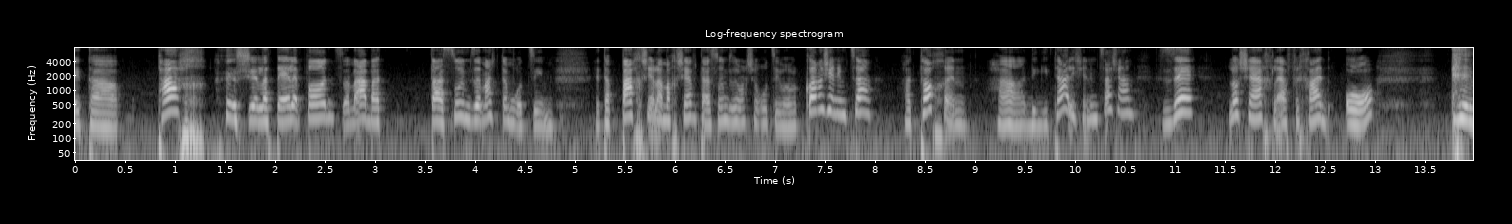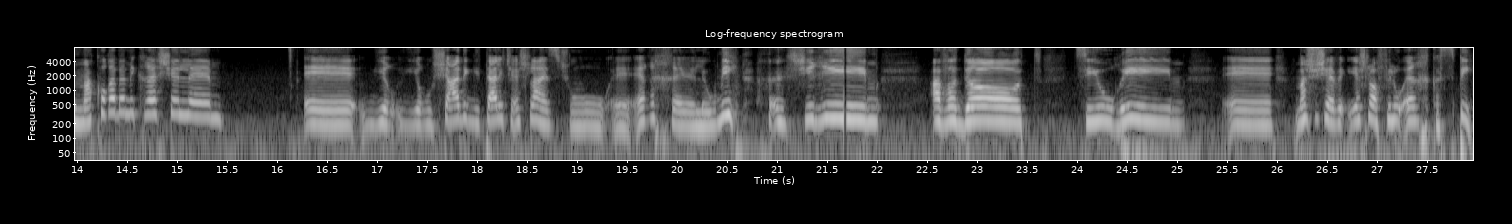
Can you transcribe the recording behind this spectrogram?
את הפח של הטלפון, סבבה, תעשו עם זה מה שאתם רוצים. את הפח של המחשב, תעשו עם זה מה שאתם רוצים. אבל כל מה שנמצא, התוכן הדיגיטלי שנמצא שם, זה לא שייך לאף אחד. או, מה קורה במקרה של... Uh, אה, ירושה דיגיטלית שיש לה איזשהו אה, ערך אה, לאומי, שירים, עבודות, ציורים, אה, משהו שיש לו אפילו ערך כספי.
